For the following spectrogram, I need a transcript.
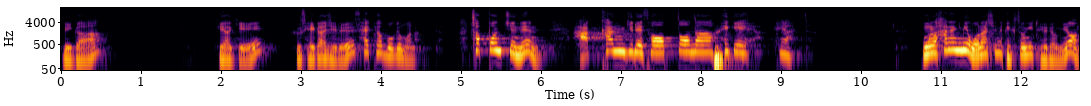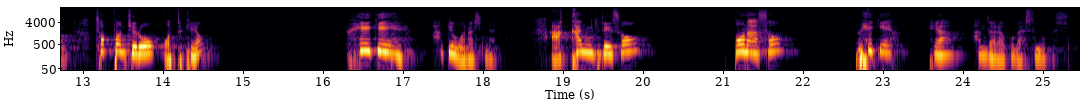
우리가 귀하게 그 세 가지를 살펴보기 원합니다. 첫 번째는 악한 길에서 떠나 회개해야 한다. 정말 하나님이 원하시는 백성이 되려면 첫 번째로 어떻게 해요? 회개하길 원하신다는 거예요. 악한 길에서 떠나서 회개해야 한다라고 말씀하고 있습니다.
